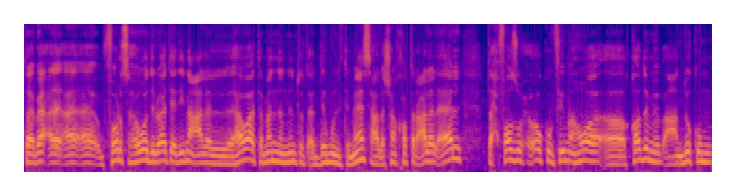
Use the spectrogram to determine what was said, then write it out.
طيب آه، آه، آه، فرصة هو دلوقتي ادينا على الهواء أتمنى إن أنتوا تقدموا التماس علشان خاطر على الأقل تحفظوا حقوقكم فيما هو قادم. يبقى عندكم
